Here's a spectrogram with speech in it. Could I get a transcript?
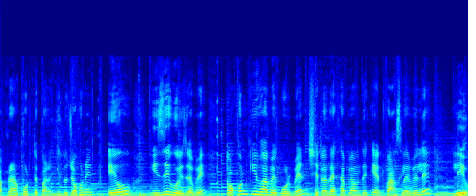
আপনারা করতে পারেন। কিন্তু যখন এও ইজি হয়ে যাবে, তখন কীভাবে করবেন সেটা দেখাবে আমাদেরকে অ্যাডভান্স লেভেলে লিও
